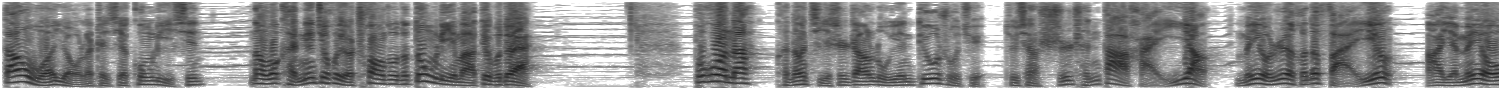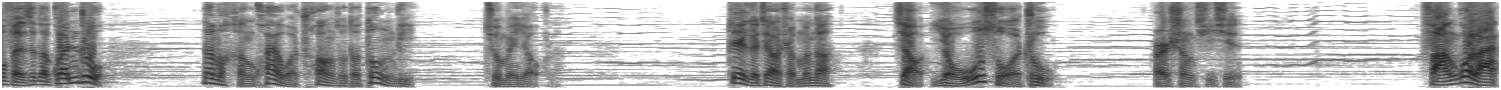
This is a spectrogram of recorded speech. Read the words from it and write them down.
当我有了这些功利心，那我肯定就会有创作的动力嘛，对不对？不过呢，可能几十张录音丢出去，就像石沉大海一样，没有任何的反应啊，也没有粉丝的关注。那么很快，我创作的动力就没有了。这个叫什么呢？叫有所住而生其心。反过来，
